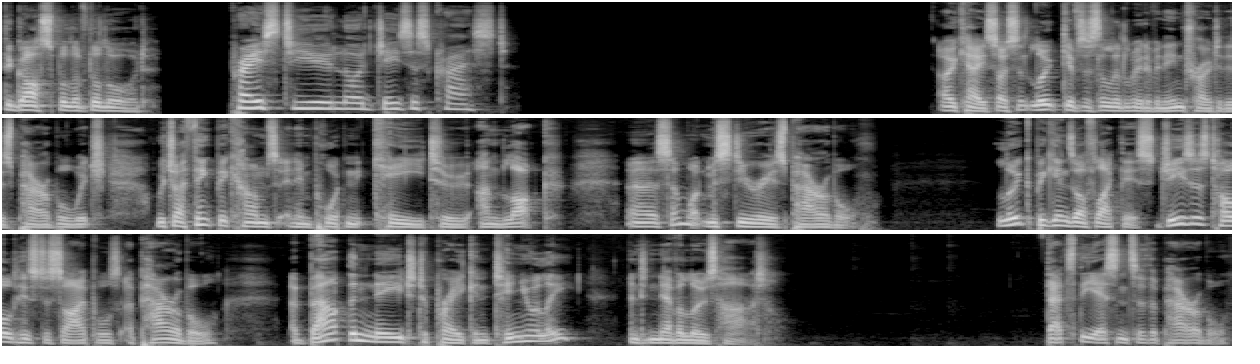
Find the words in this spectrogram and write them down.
The Gospel of the Lord. Praise to you, Lord Jesus Christ. Okay, so St. Luke gives us a little bit of an intro to this parable, which, which I think becomes an important key to unlock a somewhat mysterious parable. Luke begins off like this Jesus told his disciples a parable about the need to pray continually and never lose heart. That's the essence of the parable.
